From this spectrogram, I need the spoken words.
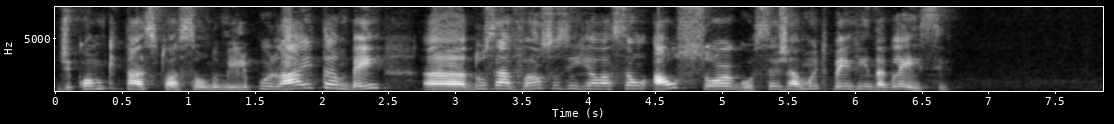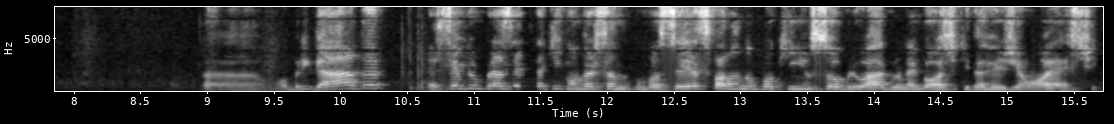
de como que está a situação do milho por lá e também uh, dos avanços em relação ao sorgo. Seja muito bem-vinda, Gleice. Uh, obrigada. É sempre um prazer estar aqui conversando com vocês, falando um pouquinho sobre o agronegócio aqui da região oeste.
